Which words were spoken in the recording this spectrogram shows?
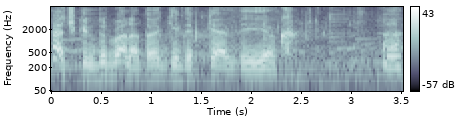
Kaç gündür bana da gidip geldiği yok. Ha?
